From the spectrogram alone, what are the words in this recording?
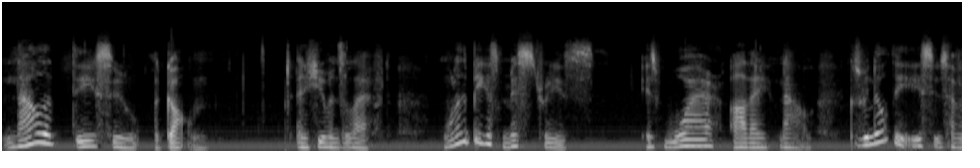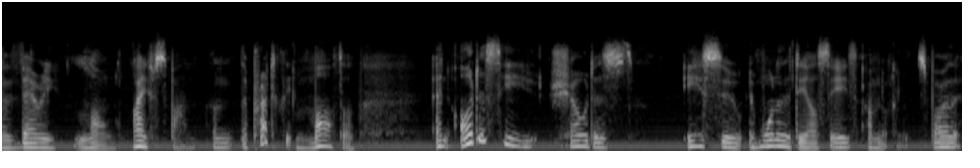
Now that the Isu are gone and humans are left, one of the biggest mysteries is where are they now? Because we know the Isus have a very long lifespan and they're practically immortal. And Odyssey showed us Isu in one of the DLCs, I'm not going to spoil it,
